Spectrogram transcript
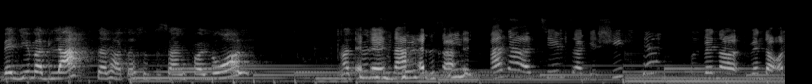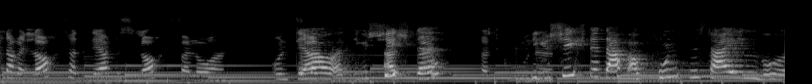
wenn jemand lacht, dann hat er sozusagen verloren. Natürlich äh, na, In Anna erzählt eine Geschichte und wenn, er, wenn der andere lacht, hat der das Lacht verloren. Und der Genau, die Geschichte, die. Geschichte darf erfunden sein, wo,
